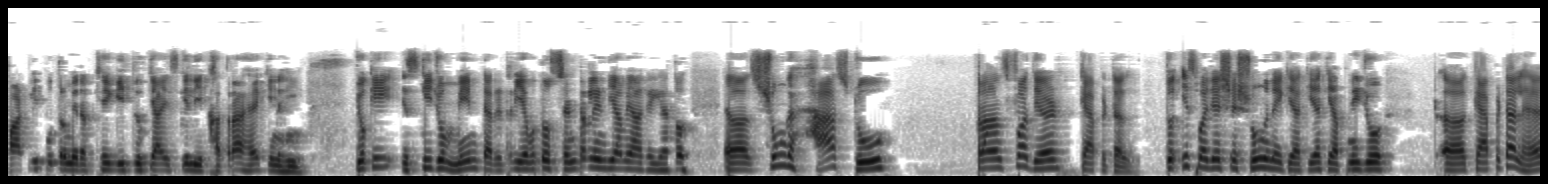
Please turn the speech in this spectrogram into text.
पाटलिपुत्र में रखेगी तो क्या इसके लिए खतरा है कि नहीं? क्योंकि इसकी जो मेन टेरिटरी है, वो तो सेंट्रल इंडिया में आ गई है। तो Shunga has to transfer their capital तो इस वजह से शुंग ने क्या किया कि अपनी जो कैपिटल है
